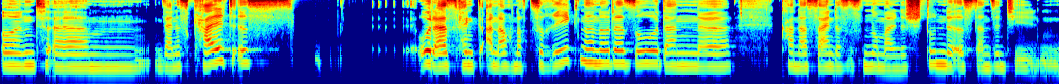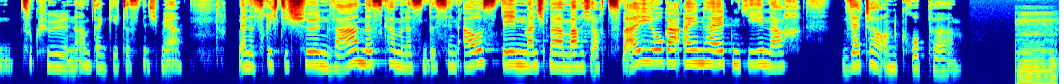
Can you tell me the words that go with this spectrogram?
Und ähm, wenn es kalt ist oder es fängt an auch noch zu regnen oder so, dann äh, kann das sein, dass es nur mal eine Stunde ist, dann sind die hm, zu kühl, ne? dann geht das nicht mehr. Wenn es richtig schön warm ist, kann man das ein bisschen ausdehnen. Manchmal mache ich auch zwei Yoga-Einheiten, je nach Wetter und Gruppe. Mhm.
